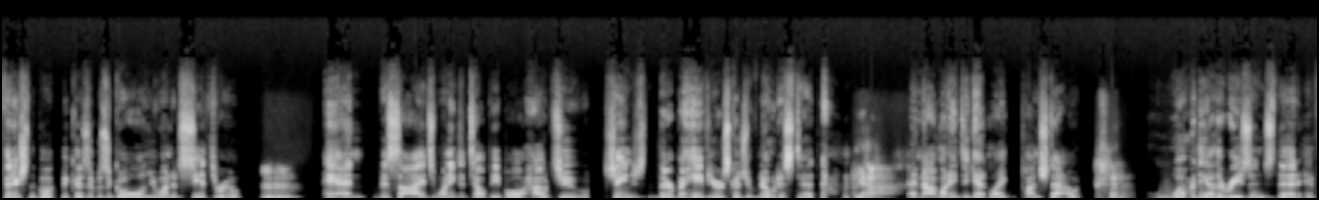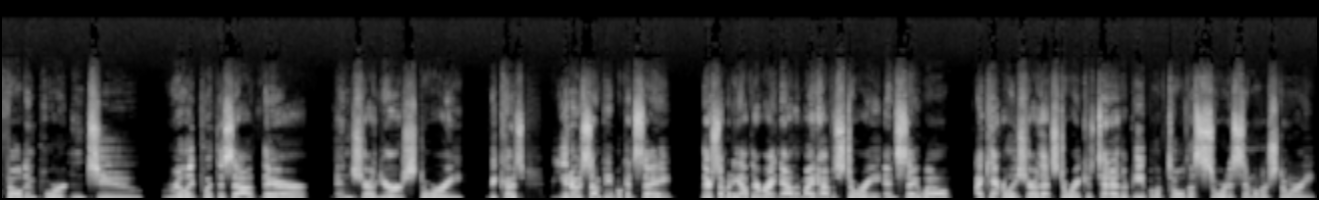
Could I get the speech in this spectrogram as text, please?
finish the book because it was a goal and you wanted to see it through, Mhm. and besides wanting to tell people how to change their behaviors because you've noticed it Yeah. and not wanting to get like punched out, what were the other reasons that it felt important to really put this out there and share your story? Because, you know, some people can say, there's somebody out there right now that might have a story and say, well, I can't really share that story because 10 other people have told a sort of similar story,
